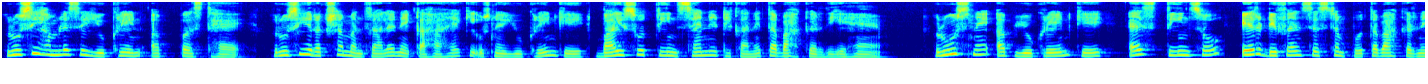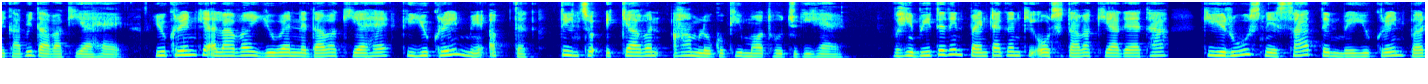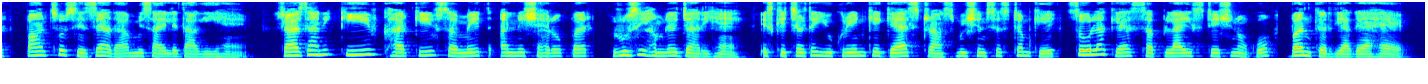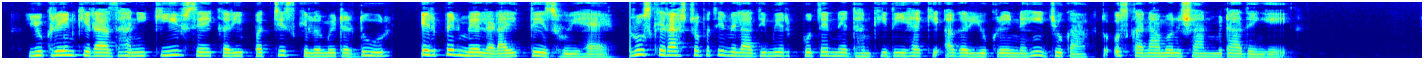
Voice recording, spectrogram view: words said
रूसी हमले से यूक्रेन अब पस्त है। रूसी रक्षा मंत्रालय ने कहा है कि उसने यूक्रेन के 2203 सैन्य ठिकाने तबाह कर दिए हैं। रूस ने अब यूक्रेन के एस 300 एयर डिफेंस सिस्टम को तबाह करने का भी दावा किया है। यूक्रेन के अलावा यूएन ने दावा किया है कि यूक्रेन में अब तक तीन सौ इक्यावन आम लोगों की मौत हो चुकी है। वहीं बीते दिन पेंटागन की ओर से दावा किया गया था कि रूस ने सात दिन में यूक्रेन पर 500 से ज़्यादा मिसाइलें दागी हैं। राजधानी कीव, खारकीव समेत अन्य शहरों पर रूसी हमले जारी हैं। इसके चलते यूक्रेन के गैस ट्रांसमिशन सिस्टम के 16 गैस सप्लाई स्टेशनों को बंद कर दिया गया है। यूक्रेन की राजधानी कीव से करीब 25 किलोमीटर दूर इरपिन में लड़ाई तेज हुई है। रूस के राष्ट्रपति व्लादिमीर पुतिन ने धमकी दी है कि अगर यूक्रेन नहीं झुका तो उसका नामो निशान मिटा देंगे।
